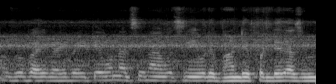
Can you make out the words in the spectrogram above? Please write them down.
अगं बाई बाई बाई त्या उन्हाचं नावच नाही एवढे भांडे पडलेत अजून.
